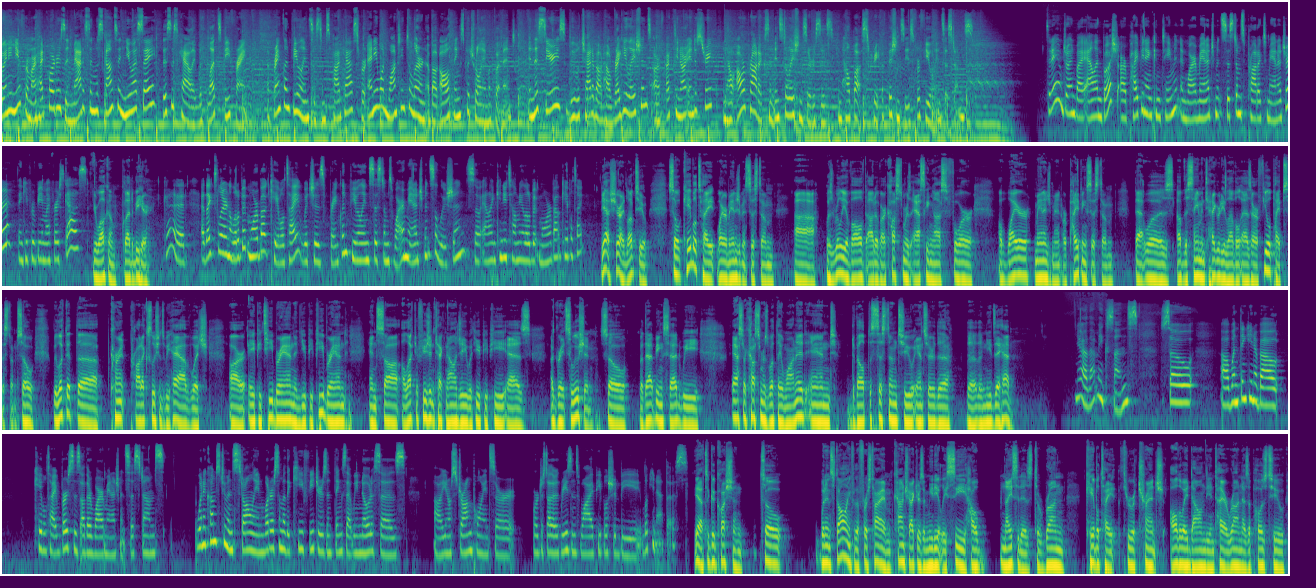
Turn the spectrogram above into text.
Joining you from our headquarters in Madison, Wisconsin, USA, this is Callie with Let's Be Frank, a Franklin Fueling Systems podcast for anyone wanting to learn about all things petroleum equipment. In this series, we will chat about how regulations are affecting our industry and how our products and installation services can help us create efficiencies for fueling systems. Today I'm joined by Allan Busch, our piping and containment and wire management systems product manager. Thank you for being my first guest. You're welcome. Glad to be here. Good. I'd like to learn a little bit more about Cable Tight, which is Franklin Fueling Systems wire management solution. So, Allan, can you tell me a little bit more about Cable Tight? Yeah, sure. I'd love to. So, Cable Tight wire management system uh, was really evolved out of our customers asking us for a wire management or piping system that was of the same integrity level as our fuel pipe system. So we looked at the current product solutions we have, which are APT brand and UPP brand, and saw electrofusion technology with UPP as a great solution. So with that being said, we asked our customers what they wanted and developed a system to answer the, the, the needs they had. Yeah, that makes sense. So uh, when thinking about cable tight versus other wire management systems, when it comes to installing, what are some of the key features and things that we notice as, uh, you know, strong points or or just other reasons why people should be looking at this? Yeah, it's a good question. So when installing for the first time, contractors immediately see how nice it is to run Cable Tight through a trench all the way down the entire run, as opposed to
